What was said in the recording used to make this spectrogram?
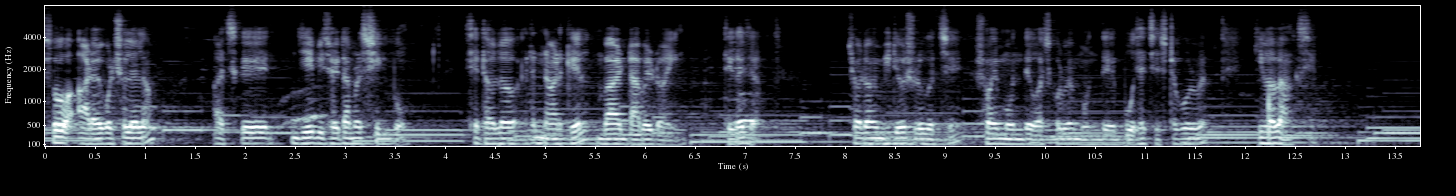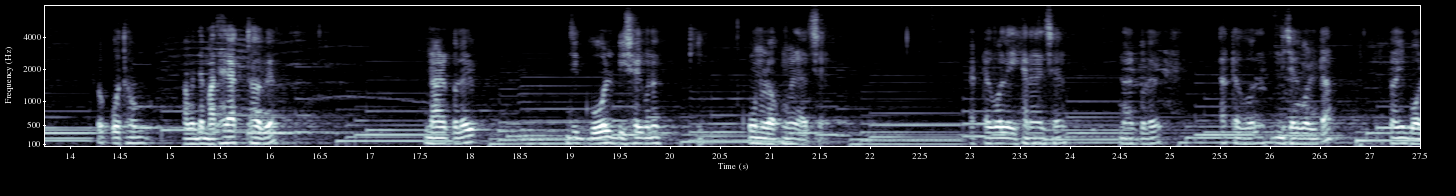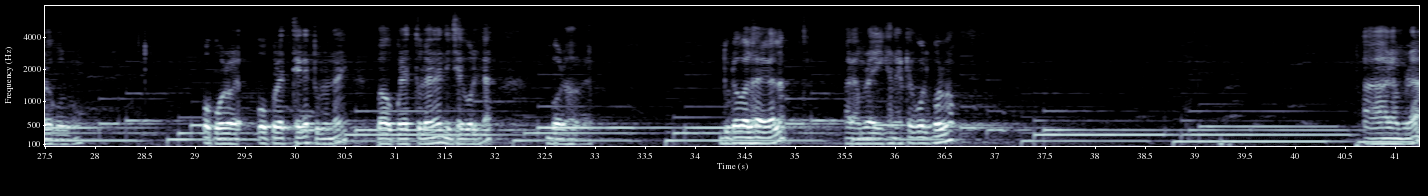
So আর একবার চলে এলাম। আজকে যে বিষয়টা আমরা শিখব, সেটা হলো একটা নারকেল বা ডাবের ড্রয়িং ঠিক আছে? চলো আমি ভিডিও শুরু করছি। সবাই মন দিয়ে ওয়াচ করবে, মন দিয়ে বোঝার চেষ্টা করবে, কীভাবে আঁকছি। তো প্রথম আমাদের মাথায় রাখতে হবে, নারকেলের যে গোল বিষয়গুলো কি, কোন রকমের আছে? একটা গোল এখানে আছে, নারকেলের একটা গোল, নিচের গোলটা আমি বড় করব। ওপর, ওপরের থেকে তুলনায় বা ওপরের তুলনায় নিচের গোলটা বড় হবে। দুটো গোল হয়ে গেল, আর আমরা এখানে একটা গোল করব। আর আমরা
